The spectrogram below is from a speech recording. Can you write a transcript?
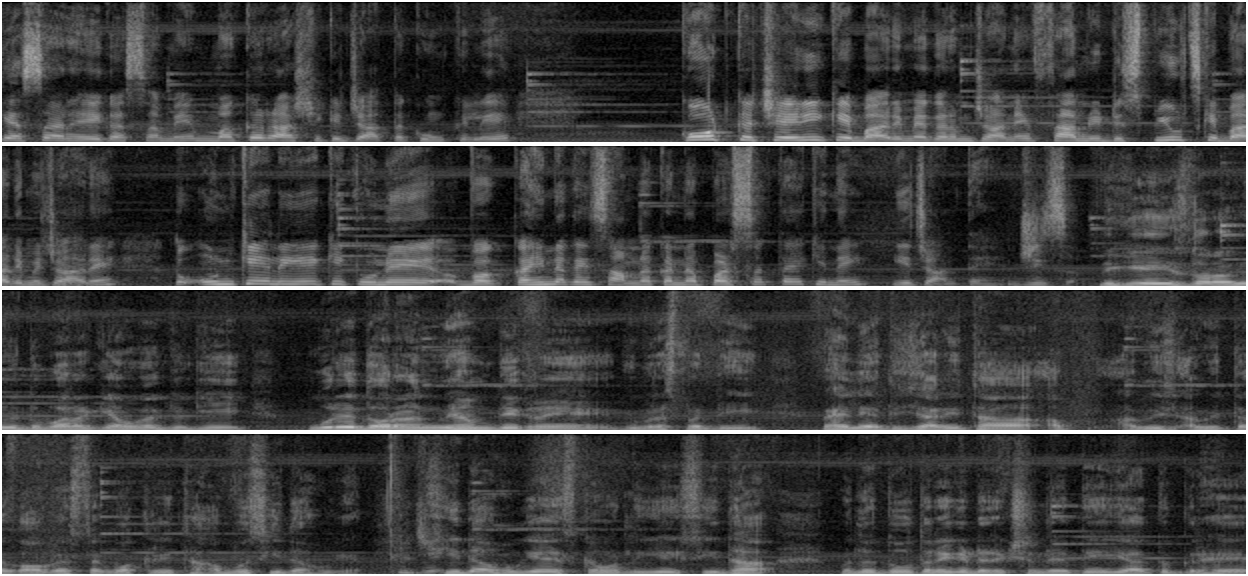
कैसा रहेगा समय मकर राशि के जातकों के लिए? कोर्ट कचहरी के बारे में अगर हम जाने फैमिली डिस्प्यूट्स के बारे में जा रहे हैं तो उनके लिए कि उन्हें कहीं ना कहीं सामना करना पड़ सकता है कि नहीं ये जानते हैं। जी सर। देखिए इस दौरान में दोबारा क्या होगा क्योंकि पूरे दौरान में हम देख रहे हैं कि बृहस्पति पहले अतिचारी था अब अभी अभी तक अगस्त तक वक्री था अब वो सीधा हो गया। सीधा हो गया इसका मतलब ये सीधा मतलब दो तरह के डायरेक्शन रहते हैं या तो ग्रह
